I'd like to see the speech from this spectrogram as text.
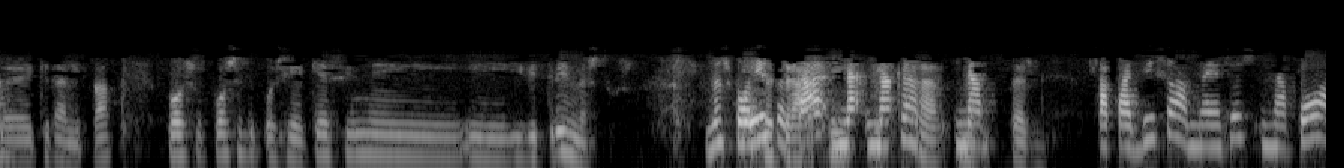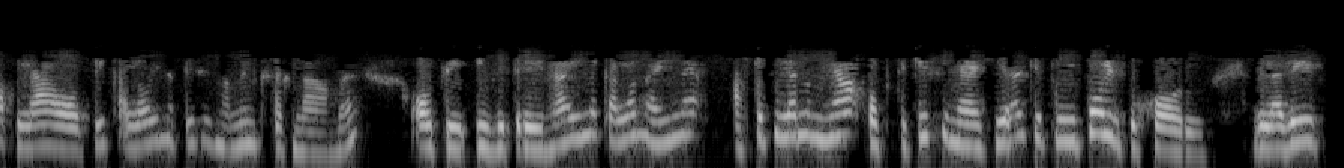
ναι. και τα λοιπά. Πόσο, πόσο εντυπωσιακές είναι οι, οι, οι βιτρίνες τους. Να σου Πολύ σωστά. Να, να, να, να, θα απαντήσω αμέσως να πω απλά ότι καλό είναι επίσης να μην ξεχνάμε ότι η βιτρίνα είναι καλό να είναι αυτό που λέμε μια οπτική συνέχεια και του υπόλοιπου χώρου. Δηλαδή,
